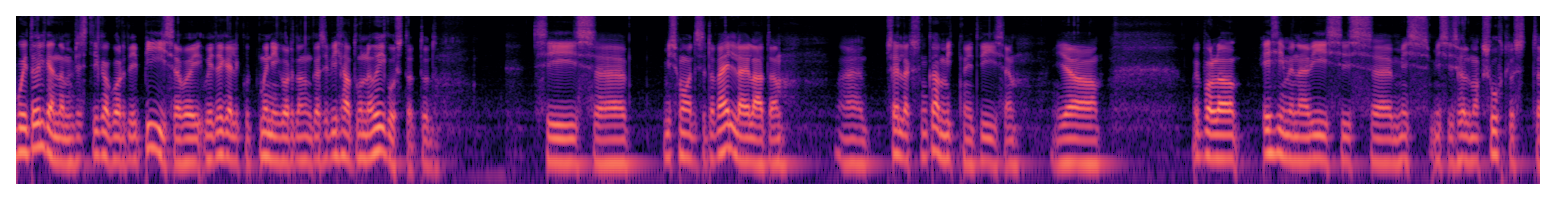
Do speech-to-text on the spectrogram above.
kui tõlgendamisest iga kord ei piisa või, või tegelikult mõnikord on ka see vihatunne õigustatud, siis äh, mismoodi seda välja elada äh,, selleks on ka mitmeid viise ja võib-olla esimene viis siis, äh, mis, mis siis hõlmaks suhtlust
